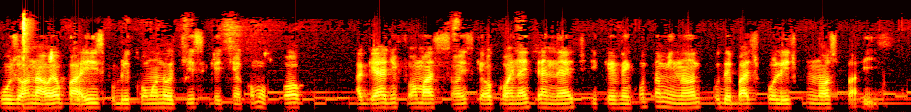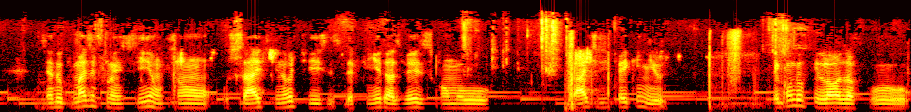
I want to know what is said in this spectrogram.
o jornal É o País publicou uma notícia que tinha como foco a guerra de informações que ocorre na internet e que vem contaminando o debate político no nosso país. Sendo que mais influenciam são os sites de notícias, definidos às vezes como sites de fake news. Segundo o filósofo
